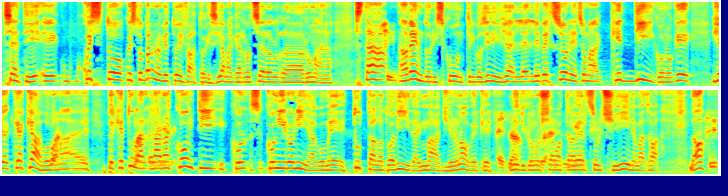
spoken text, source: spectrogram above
Senti, eh, questo, questo brano che tu hai fatto, che si chiama Carrozzera Romana, sta avendo riscontri positivi? Cioè, le, le persone insomma, che dicono che, cioè, che cavolo, ma eh, perché tu la, guarda la racconti col- con ironia, come tutta la tua vita, immagino, no? Perché noi ti conosciamo bravo, attraverso il cinema, insomma, no? Sì,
